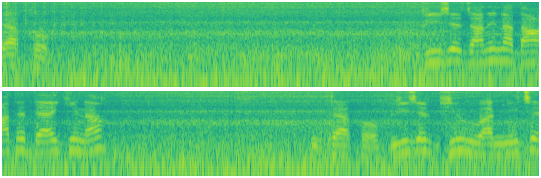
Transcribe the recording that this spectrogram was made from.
দেখো। ব্রিজে জানি না দাঁড়াতে দেয় কি না দেখো, ব্রিজের ভিউ আর নিচে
